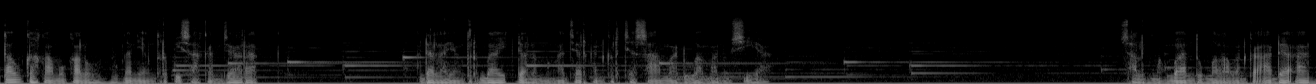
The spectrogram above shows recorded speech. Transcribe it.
Tahukah kamu kalau hubungan yang terpisahkan jarak adalah yang terbaik dalam mengajarkan kerjasama dua manusia? Saling membantu melawan keadaan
